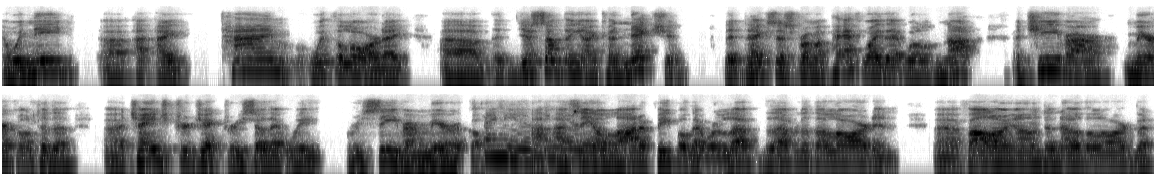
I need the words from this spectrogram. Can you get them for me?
and we need uh, a, a time with the Lord, a uh, just something, a connection that takes us from a pathway that will not achieve our miracle to the uh, change trajectory so that we receive our miracle. Amen. I, I've seen a lot of people that were loved, loved of the Lord and uh, following on to know the Lord, but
